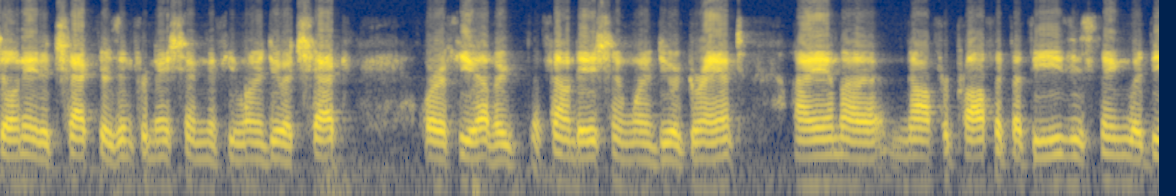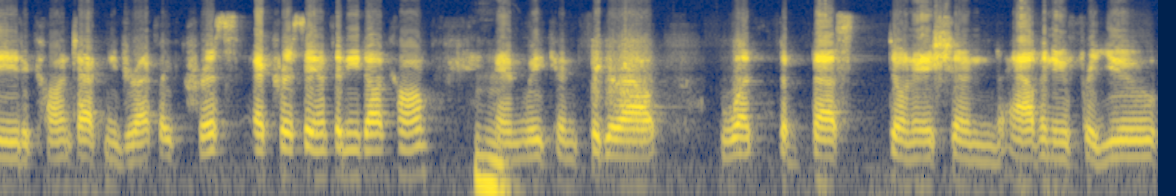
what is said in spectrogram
donate a check. There's information if you want to do a check, or if you have a, a foundation and want to do a grant. I am a not for profit, but the easiest thing would be to contact me directly, Chris at chrisanthony.com, mm-hmm. and we can figure out what the best donation avenue for you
